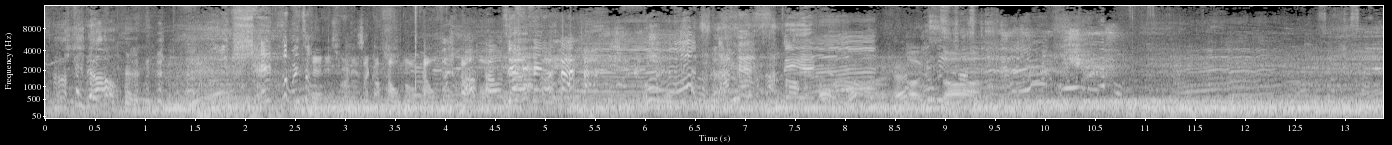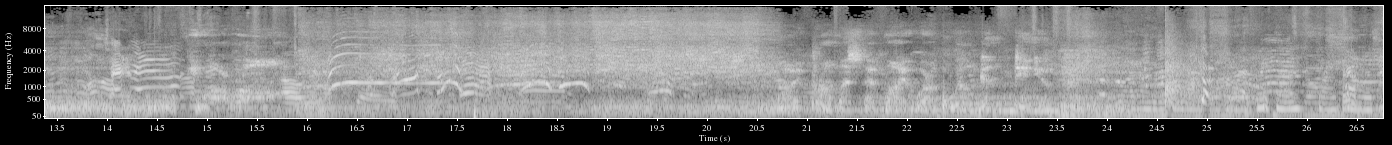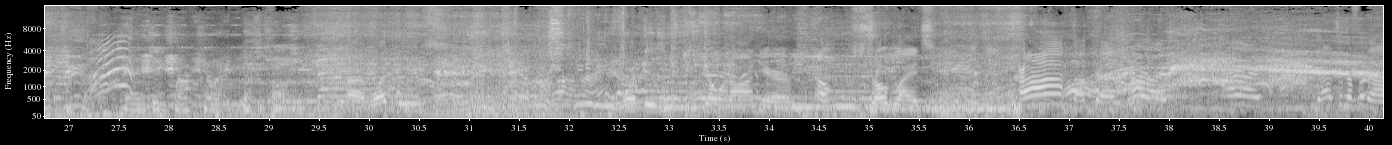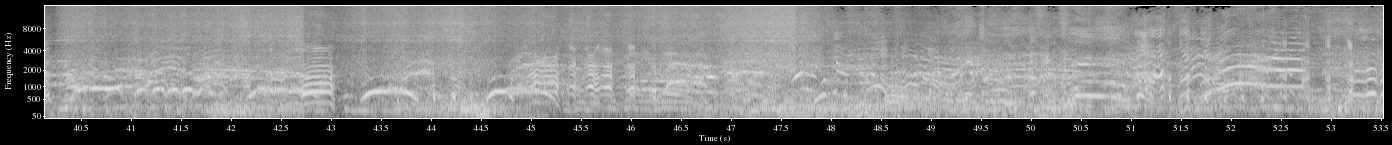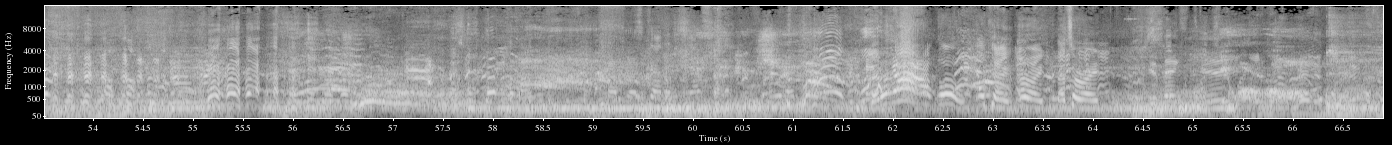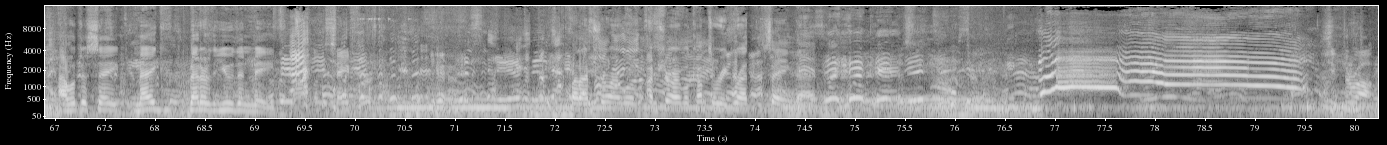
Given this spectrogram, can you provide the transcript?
Danny's funny. He's like, oh, hell no, hell no, hell no. Uh, what is what is going on here? Oh, strobe lights. Ah, okay, all right, all right. That's enough of that. Ah! Whoa! Okay, all right, that's all right. I will just say, Meg, better you than me. Safer. but I'm sure I will. I'm sure I will come to regret saying that. She threw up.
